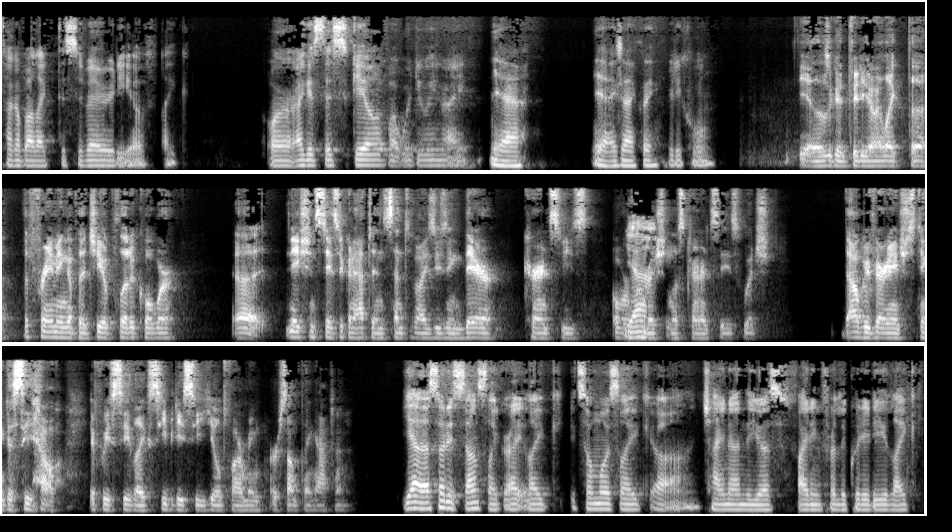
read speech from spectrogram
talk about like the severity of like, or I guess the scale of what we're doing, right? Yeah, yeah, exactly. Pretty cool. Yeah, that was a good video. I like the the framing of the geopolitical where uh, nation states are going to have to incentivize using their currencies over yeah. permissionless currencies, which that would be very interesting to see how if we see like CBDC yield farming or something happen. Yeah, that's what it sounds like, right? Like it's almost like uh, China and the U.S. fighting for liquidity, like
